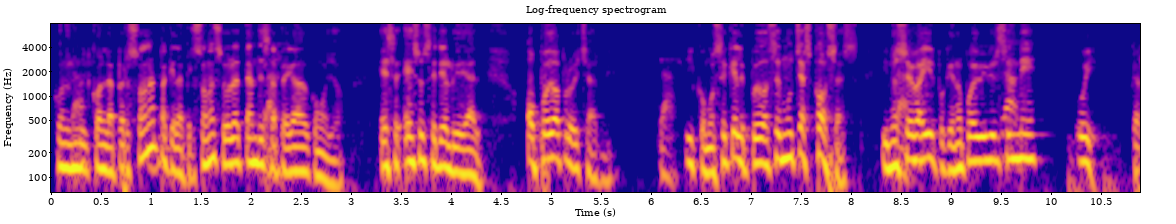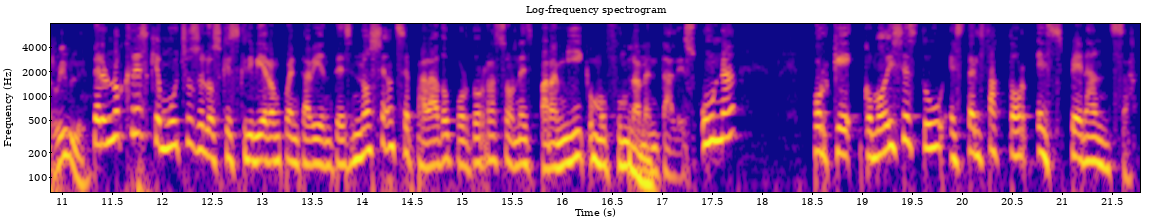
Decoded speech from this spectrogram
con, con la persona para que la persona se vuelva tan desapegada como yo. Eso, eso sería lo ideal. O puedo aprovecharme. Claro. Y como sé que le puedo hacer muchas cosas y no se va a ir porque no puede vivir Claro. sin mí, uy, terrible. Pero ¿no crees que muchos de los que escribieron cuentavientes no se han separado por dos razones para mí como fundamentales? Una, porque, como dices tú, está el factor esperanza.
